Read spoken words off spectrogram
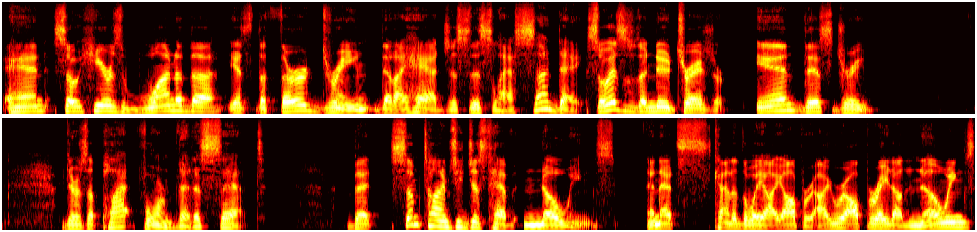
And so here's one of the, it's the third dream that I had just this last Sunday. So this is a new treasure. In this dream, there's a platform that is set. But sometimes you just have knowings. And that's kind of the way I operate. I operate out of knowings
